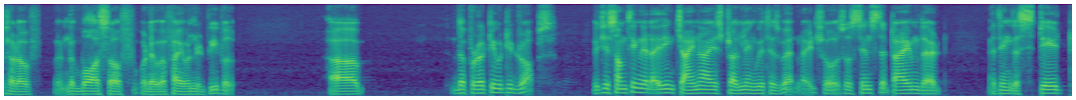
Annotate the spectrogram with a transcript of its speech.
sort of the boss of whatever 500 people. Uh, the productivity drops, which is something that I think China is struggling with as well, right? So, so since the time that I think the state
